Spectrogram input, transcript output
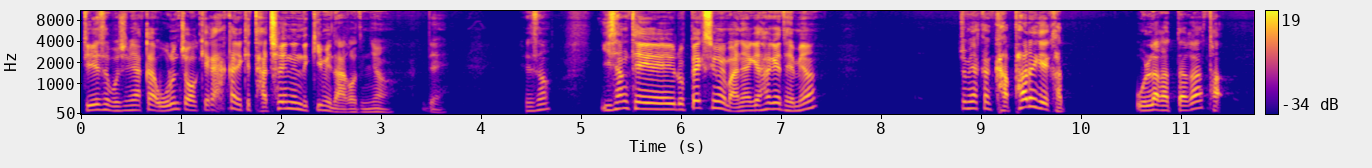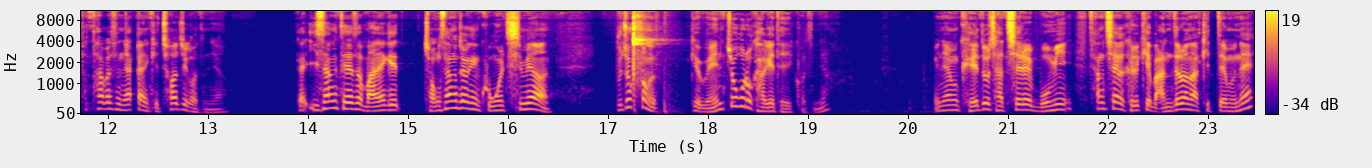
뒤에서 보시면 약간 오른쪽 어깨가 약간 이렇게 닫혀 있는 느낌이 나거든요. 네. 그래서 이 상태로 백스윙을 만약에 하게 되면 좀 약간 가파르게 가, 올라갔다가 다, 탑에서는 약간 이렇게 처지거든요. 그러니까 이 상태에서 만약에 정상적인 공을 치면 무조건 이렇게 왼쪽으로 가게 돼 있거든요. 왜냐하면 궤도 자체를 몸이 상체가 그렇게 만들어놨기 때문에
